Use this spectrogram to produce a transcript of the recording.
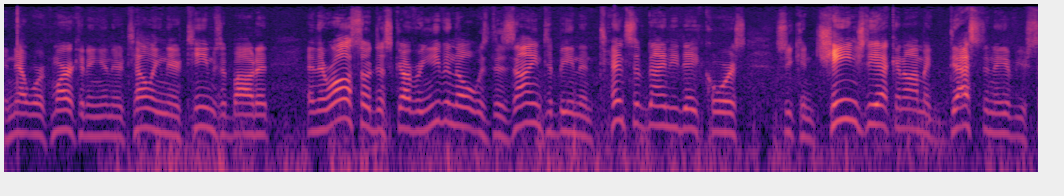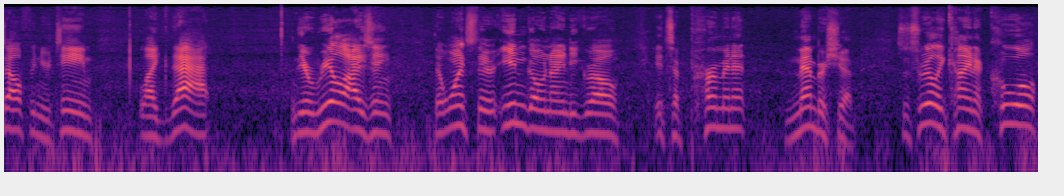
in network marketing, and they're telling their teams about it. And they're also discovering, even though it was designed to be an intensive 90 day course, so you can change the economic destiny of yourself and your team like that, they're realizing that once they're in Go 90 Grow, it's a permanent membership. So it's really kind of cool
